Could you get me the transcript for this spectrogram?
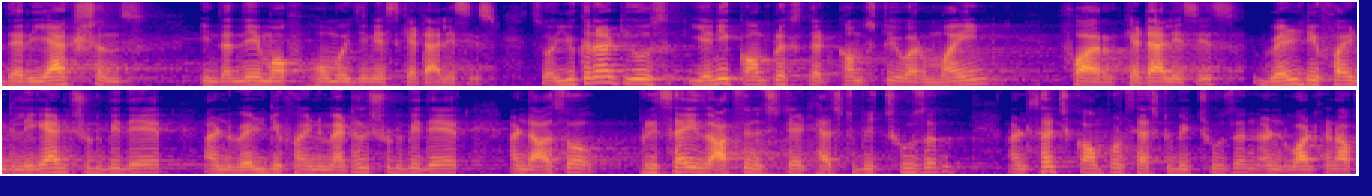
the reactions in the name of homogeneous catalysis. So, you cannot use any complex that comes to your mind for catalysis, well defined ligand should be there and well defined metal should be there and also precise oxidation state has to be chosen and such compounds has to be chosen and what kind of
